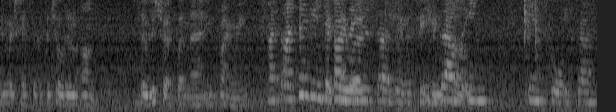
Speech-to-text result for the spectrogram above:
in which case, because the children aren't so literate when they're in primary. I, th- I think in Japan they they, use assessing the speaking as exams well. in in school exams.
